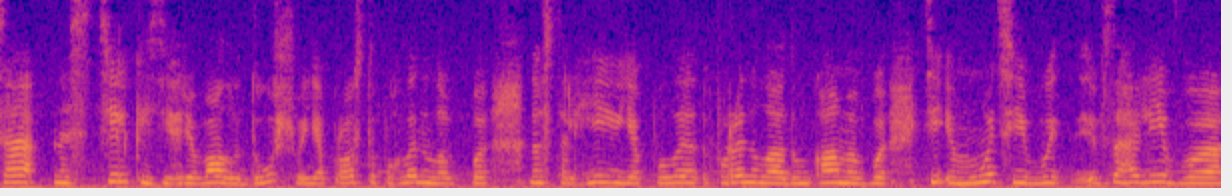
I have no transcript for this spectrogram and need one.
це настільки зігрівало душу. Я просто поглинула в ностальгію, я поринула думками в ті емоції, в взагалі в е,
